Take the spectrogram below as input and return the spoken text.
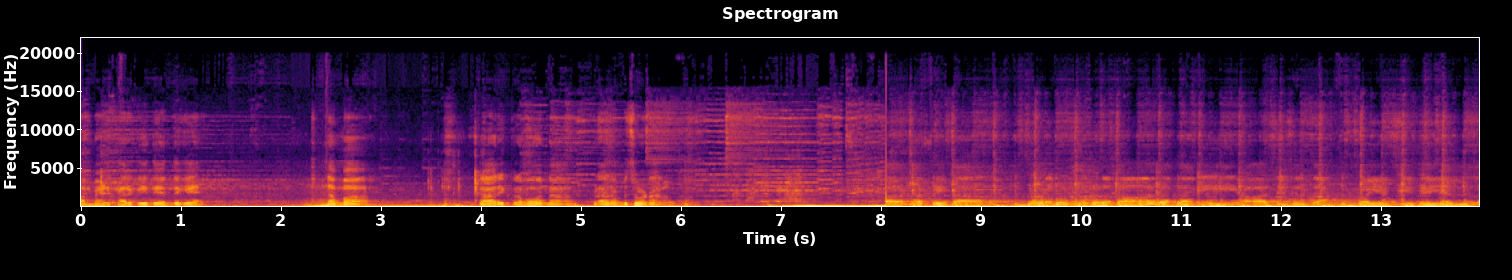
ಅಂಬೇಡ್ಕರ್ ಗೀತೆಯೊಂದಿಗೆ ನಮ್ಮ ಕಾರ್ಯಕ್ರಮವನ್ನ ಪ್ರಾರಂಭಿಸೋಣ. ಭಾರತ ನೀ ಎಲ್ಲ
